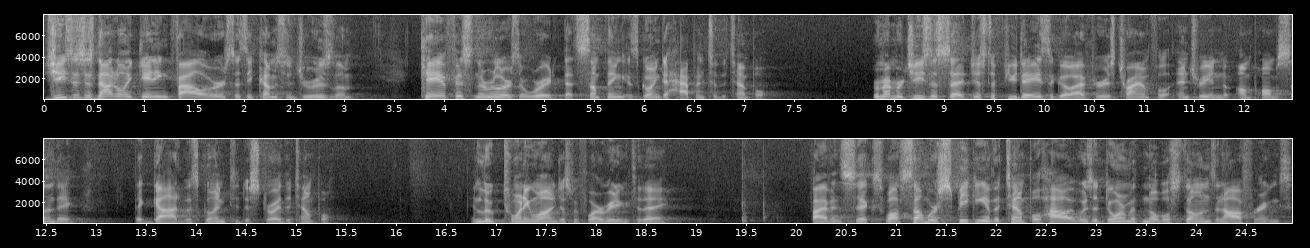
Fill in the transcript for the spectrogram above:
Jesus is not only gaining followers as he comes to Jerusalem, Caiaphas and the rulers are worried that something is going to happen to the temple. Remember, Jesus said just a few days ago after his triumphal entry on Palm Sunday that God was going to destroy the temple. In Luke 21, just before our reading today, 5 and 6. While some were speaking of the temple, how it was adorned with noble stones and offerings,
